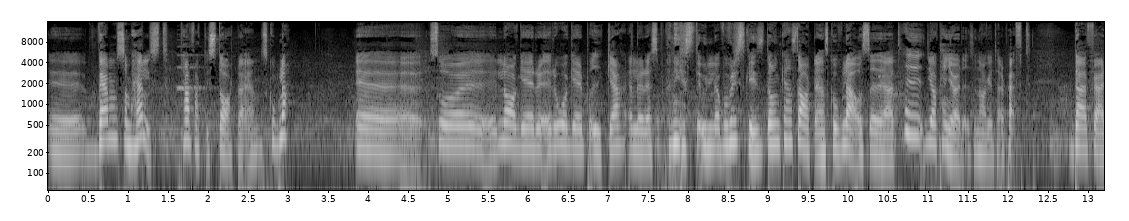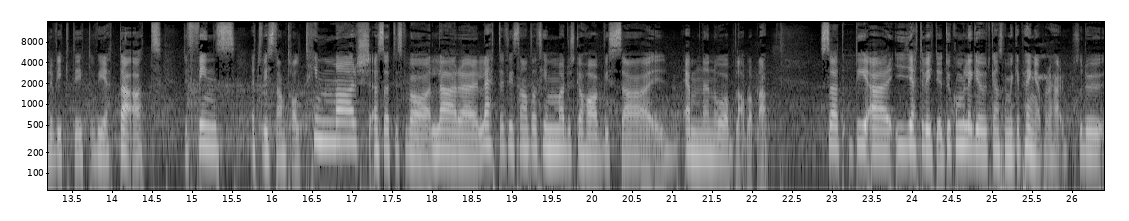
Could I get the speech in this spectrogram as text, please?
eh, vem som helst kan faktiskt starta en skola. Eh, så eh, lager-Roger på ICA eller receptionist Ulla på Friskis, de kan starta en skola och säga att hej, jag kan göra dig till nagelterapeut. Därför är det viktigt att veta att det finns ett visst antal timmar, alltså att det ska vara lärarlätt ett visst antal timmar, du ska ha vissa ämnen och bla bla bla. Så att det är jätteviktigt. Du kommer lägga ut ganska mycket pengar på det här. Så du,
